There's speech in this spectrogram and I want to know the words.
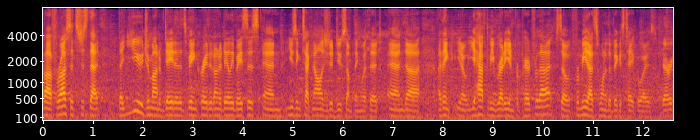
uh, for us it's just that the huge amount of data that's being created on a daily basis and using technology to do something with it. And uh, I think you know you have to be ready and prepared for that. So for me, that's one of the biggest takeaways. Gary?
